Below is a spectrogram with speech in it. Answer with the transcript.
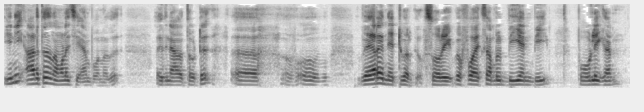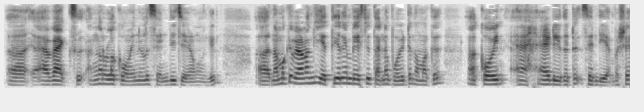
ഇനി അടുത്തത് നമ്മൾ ചെയ്യാൻ പോകുന്നത് ഇതിനകത്തോട്ട് വേറെ network sorry for example B N B Polygon Avax അങ്ങനെയുള്ള കോയിനുകൾ സെൻഡ് ചെയ്യണമെങ്കിൽ നമുക്ക് വേണമെങ്കിൽ എത്തീറിയം ബേസ്ഡിൽ തന്നെ പോയിട്ട് നമുക്ക് കോയിൻ ആഡ് ചെയ്തിട്ട് സെൻഡ് ചെയ്യാം. പക്ഷേ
